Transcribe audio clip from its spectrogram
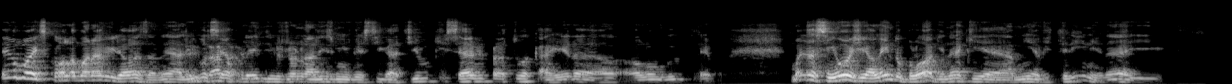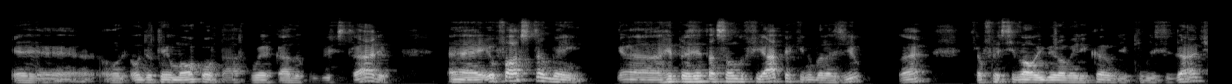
É uma escola maravilhosa, né? Ali Exatamente. você aprende o jornalismo investigativo que serve para a tua carreira ao, ao, longo do tempo. Mas assim, hoje, além do blog, né, que é a minha vitrine, né, e é, onde eu tenho o maior contato com o mercado publicitário, é, eu faço também a representação do FIAP aqui no Brasil, né, que é o Festival Ibero-Americano de Publicidade,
